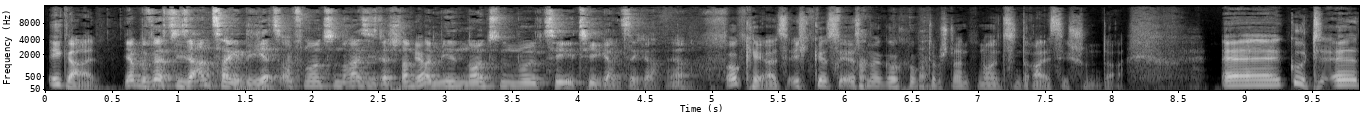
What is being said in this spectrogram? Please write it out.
egal. Ja, aber diese Anzeige, die jetzt auf 19.30, da stand ja. bei mir 19.00 CET ganz sicher, ja. Okay, als ich es erstmal geguckt habe, stand 19.30 schon da. Äh, gut, äh,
